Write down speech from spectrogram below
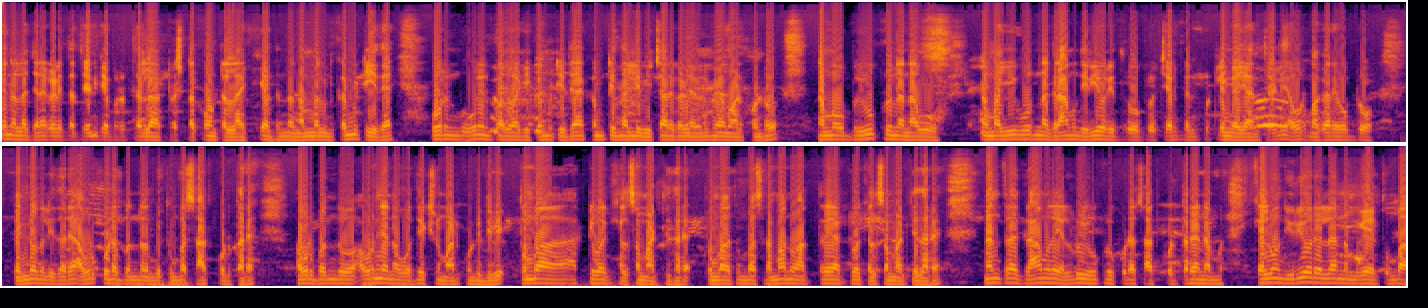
ಏನೆಲ್ಲ ಜನಗಳಿಂದ ದೇಣಿಗೆ ಬರುತ್ತೆಲ್ಲ ಟ್ರಸ್ಟ್ ಅಕೌಂಟ್ ಎಲ್ಲ ಹಾಕಿ ಅದನ್ನ ನಮ್ಮಲ್ಲಿ ಕಮಿಟಿ ಇದೆ. ಊರಿನ ಊರಿನ ಪರವಾಗಿ ಕಮಿಟಿ ಇದೆ. ಆ ಕಮಿಟಿನಲ್ಲಿ ವಿಚಾರಗಳನ್ನ ವಿನಿಮಯ ಮಾಡಿಕೊಂಡು ನಮ್ಮ ಒಬ್ರು ಯುವಕರನ್ನ ನಾವು ನಮ್ಮ ಈ ಊರಿನ ಗ್ರಾಮದ ಹಿರಿಯವರು ಇದ್ರು ಒಬ್ರು ಚೇರ್ಮನ್ ಪುಟ್ಲಿಂಗಯ್ಯ ಅಂತೇಳಿ, ಅವ್ರ ಮಗರೇ ಒಬ್ರು ಬೆಂಗಳೂರಲ್ಲಿ ಇದ್ದಾರೆ. ಅವ್ರು ಕೂಡ ಬಂದು ನಮಗೆ ತುಂಬಾ ಸಾಥ್ ಕೊಡ್ತಾರೆ. ಅವ್ರು ಬಂದು ಅವ್ರನ್ನೇ ನಾವು ಅಧ್ಯಕ್ಷರು ಮಾಡ್ಕೊಂಡಿದ್ದೀವಿ. ತುಂಬಾ ಆಕ್ಟಿವ್ ಆಗಿ ಕೆಲಸ ಮಾಡ್ತಿದ್ದಾರೆ. ತುಂಬಾ ತುಂಬಾ ಶ್ರಮನೂ ಆಗ್ತಾರೆ ಆಕ್ಟಿವ್ ಆಗಿ ಕೆಲಸ ಮಾಡ್ತಿದ್ದಾರೆ. ನಂತರ ಗ್ರಾಮದ ಎಲ್ಲರೂ ಯುವಕರು ಕೂಡ ಸಾಥ್ ಕೊಡ್ತಾರೆ. ನಮ್ಮ ಕೆಲವೊಂದು ಹಿರಿಯವರೆಲ್ಲ ನಮಗೆ ತುಂಬಾ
